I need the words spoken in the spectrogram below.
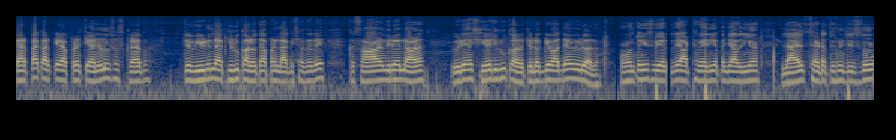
ਕਿਰਪਾ ਕਰਕੇ ਆਪਣੇ ਚੈਨਲ ਨੂੰ ਸਬਸਕ੍ਰਾਈਬ ਤੇ ਵੀਡੀਓ ਲਾਈਕ ਜਰੂਰ ਕਰ ਲਓ ਤੇ ਆਪਣੇ ਲੱਗ ਸਕਦੇ ਕਿਸਾਨ ਵੀਰੇ ਨਾਲ। ਵੀਡੀਓ ਸ਼ੇਅਰ ਜਰੂਰ ਕਰੋ ਚਲੋ ਅੱਗੇ ਵਧਦੇ ਹਾਂ ਵੀਡੀਓ ਵੱਲ। ਹੁਣ ਤੁਸੀਂ ਸਵੇਰ ਦੇ 8 ਵਜੇ ਦੀਆਂ ਪੰਜਾਬ ਦੀਆਂ ਲਾਈਵ ਸੈਟ ਤੁਸੀਂ ਜਿਸ ਤੋਂ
